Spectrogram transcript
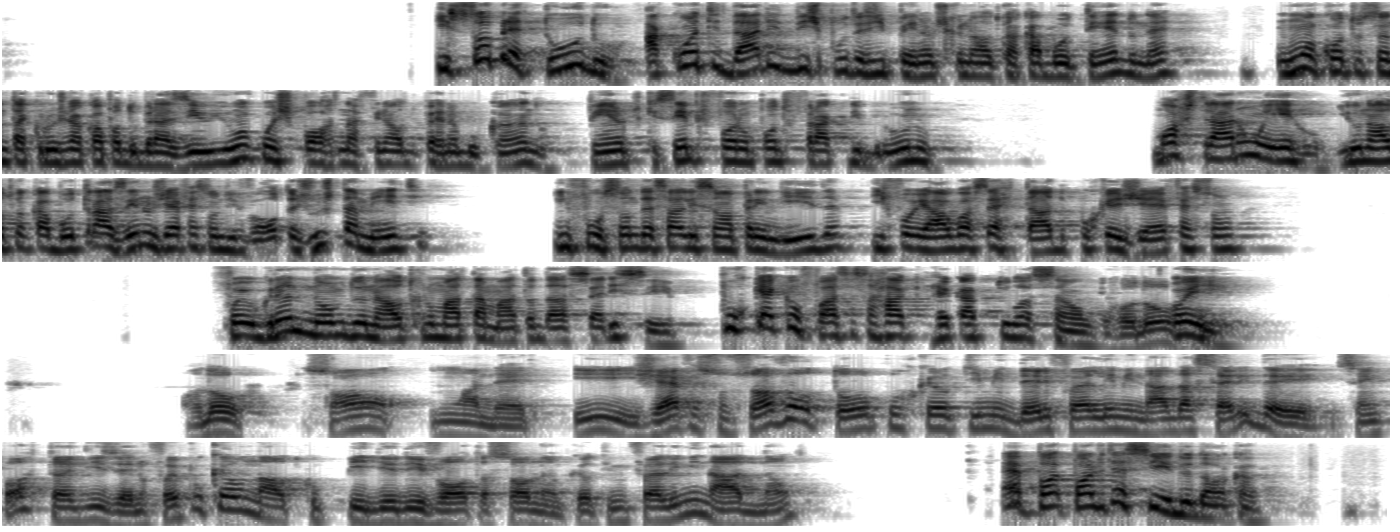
E, sobretudo, a quantidade de disputas de pênaltis que o Náutico acabou tendo, né? uma contra o Santa Cruz na Copa do Brasil e uma com o Sport na final do Pernambucano, pênalti que sempre foram um ponto fraco de Bruno, mostraram um erro. E o Náutico acabou trazendo o Jefferson de volta justamente em função dessa lição aprendida e foi algo acertado porque Jefferson foi o grande nome do Náutico no mata-mata da Série C. Por que é que eu faço essa recapitulação? Rodolfo? Oi. Rodolfo, só um adendo. E Jefferson só voltou porque o time dele foi eliminado da Série D. Isso é importante dizer. Não foi porque o Náutico pediu de volta só, não. Porque o time foi eliminado, não. É, pode ter sido, Doca.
